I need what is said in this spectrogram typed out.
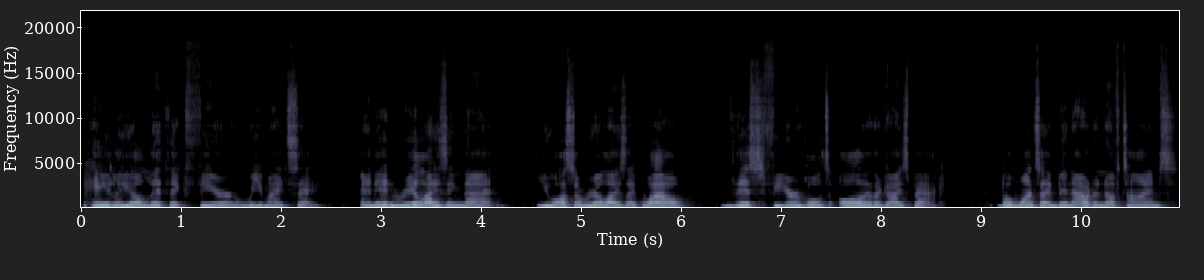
Paleolithic fear, we might say. And in realizing that, you also realize, like, wow, this fear holds all the other guys back. But once I've been out enough times,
